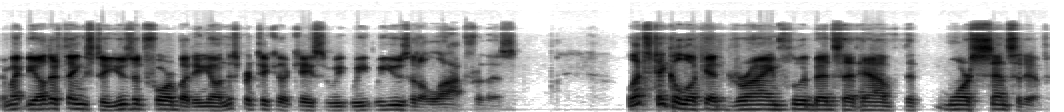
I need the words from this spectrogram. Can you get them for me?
There might be other things to use it for, but you know in this particular case, we we, we use it a lot for this. Let's take a look at drying fluid beds that have the more sensitive.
